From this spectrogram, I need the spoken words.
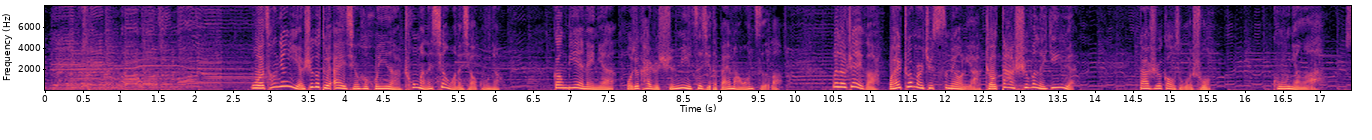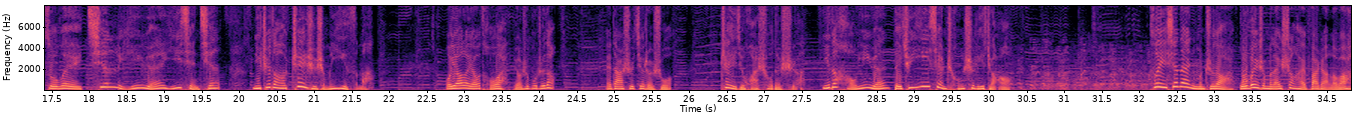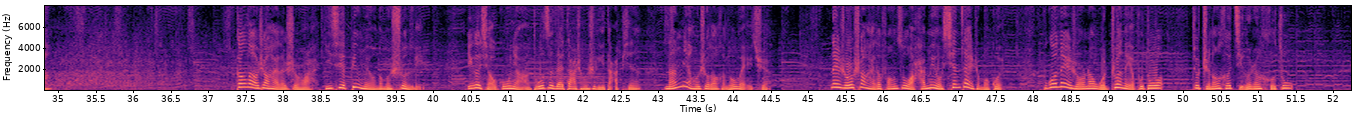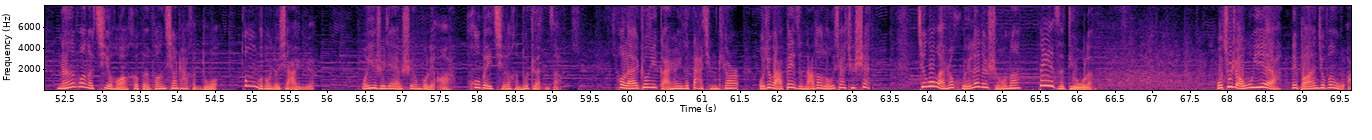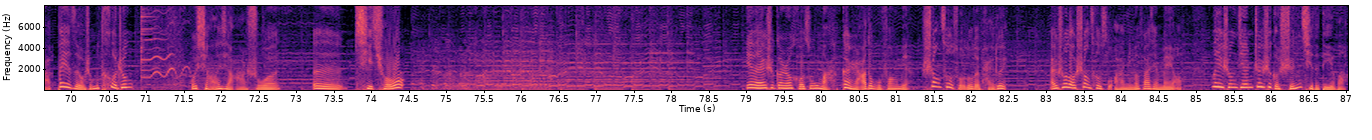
我曾经也是个对爱情和婚姻啊充满了向往的小姑娘。刚毕业那年，我就开始寻觅自己的白马王子了。为了这个，我还专门去寺庙里啊找大师问了姻缘。大师告诉我说。姑娘啊，所谓千里姻缘一线牵，你知道这是什么意思吗？我摇了摇头啊，表示不知道。那大师接着说，这句话说的是啊，你的好姻缘得去一线城市里找。所以现在你们知道啊，我为什么来上海发展了吧？刚到上海的时候啊，一切并没有那么顺利。一个小姑娘独自在大城市里打拼，难免会受到很多委屈。那时候上海的房租啊还没有现在这么贵，不过那时候呢我赚的也不多，就只能和几个人合租。南方的气候啊和北方相差很多，动不动就下雨，我一时间也适应不了啊，后背起了很多疹子。后来终于赶上一个大晴天儿，我就把被子拿到楼下去晒，结果晚上回来的时候呢被子丢了。我去找物业啊，那保安就问我啊被子有什么特征？我想了想啊说，嗯起球。因为是跟人合租嘛，干啥都不方便，上厕所都得排队。哎，说到上厕所啊，你们发现没有，卫生间真是个神奇的地方。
